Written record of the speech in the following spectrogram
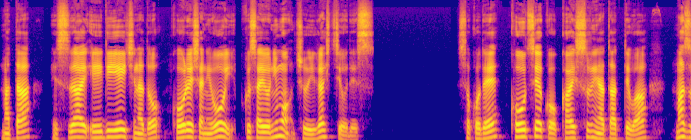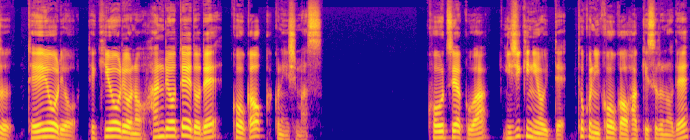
また、SIADH など高齢者に多い副作用にも注意が必要です。そこで、抗うつ薬を開始するにあたっては、まず低用量、適用量の半量程度で効果を確認します。抗うつ薬は維持期において特に効果を発揮するので、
